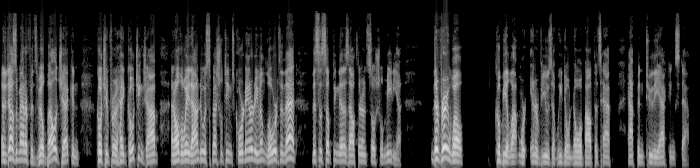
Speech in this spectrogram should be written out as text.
And it doesn't matter if it's Bill Belichick and coaching for a head coaching job and all the way down to a special teams coordinator, even lower than that. This is something that is out there on social media. There very well could be a lot more interviews that we don't know about that's hap- happened to the acting staff.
